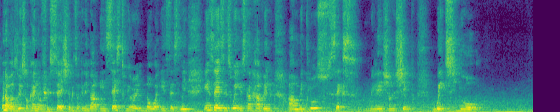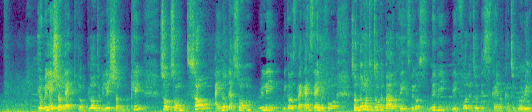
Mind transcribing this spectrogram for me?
when i was doing some kind of research they were talking about incest. We already know what incest means incest is when you start having um, a close sex relationship with your your relation like your blood relation okay? So some some i know that some really because like i said before some don't want to talk about this because maybe they fall into this kind of category.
